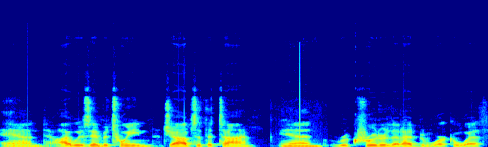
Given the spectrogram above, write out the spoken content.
And I was in between jobs at the time, and recruiter that I'd been working with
